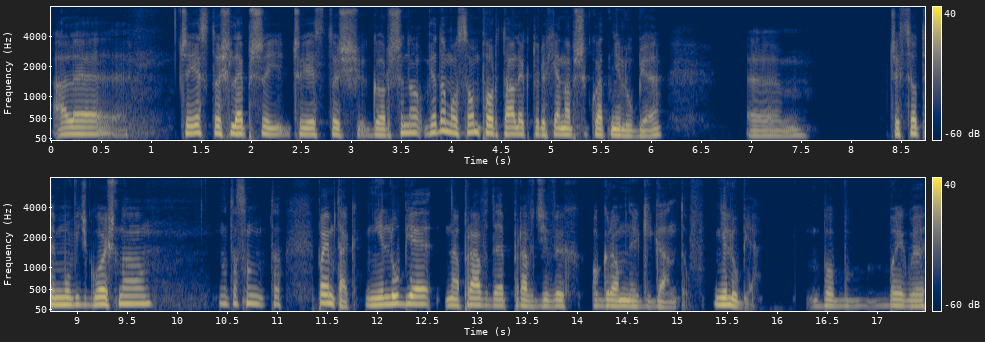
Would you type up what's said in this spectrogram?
Ale czy jest ktoś lepszy, czy jest ktoś gorszy? No wiadomo, są portale, których ja na przykład nie lubię. Um, czy chcę o tym mówić głośno? No to są, to powiem tak, nie lubię naprawdę prawdziwych, ogromnych gigantów. Nie lubię, bo, bo jakby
